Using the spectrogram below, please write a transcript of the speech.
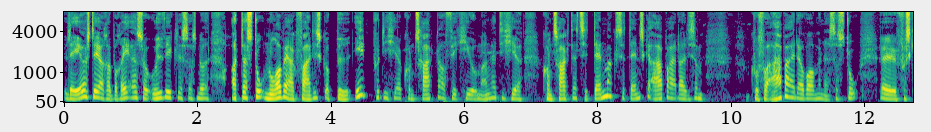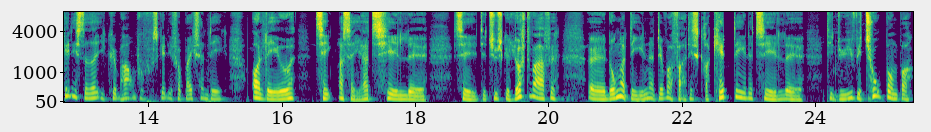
laves der, repareres og udvikles og sådan noget. Og der stod Nordværk faktisk og bød ind på de her kontrakter og fik hævet mange af de her kontrakter til Danmark, så danske arbejdere ligesom kunne få arbejde, og hvor man altså stod øh, forskellige steder i København på forskellige fabriksanlæg og lavede ting og sager til, øh, til det tyske luftwaffe. Øh, nogle af delene, det var faktisk raketdele til øh, de nye V2-bomber,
